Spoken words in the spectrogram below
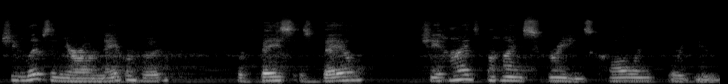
She lives in your own neighborhood. Her face is veiled. She hides behind screens calling for you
